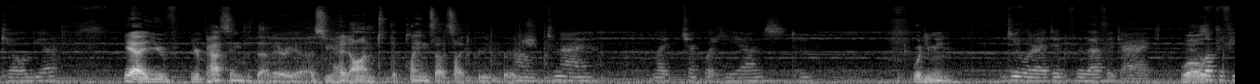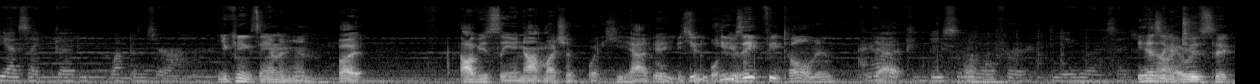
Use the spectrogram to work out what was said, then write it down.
killed yet? yeah you've you're passing through that area as you head on to the plains outside greenbridge Um, can I like check what he has too? what do you mean Do what I did for the other guy. well Look if he has like good weapons or armor. You can examine him, but obviously not much of what he had Yeah, would be he, suitable he to was eight feet tall, man. I know Yeah. it could be suitable Uh-huh. for Diego and such. He has No, like a it was- toothpick.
